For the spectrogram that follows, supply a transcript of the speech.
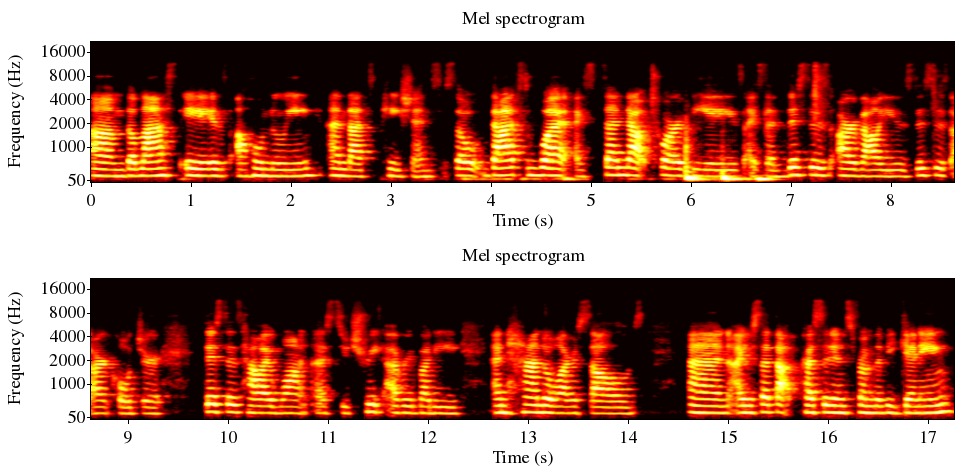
um, the last is ahonui, and that's patience. So that's what I send out to our VAs. I said, this is our values, this is our culture, this is how I want us to treat everybody and handle ourselves. And I just set that precedence from the beginning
